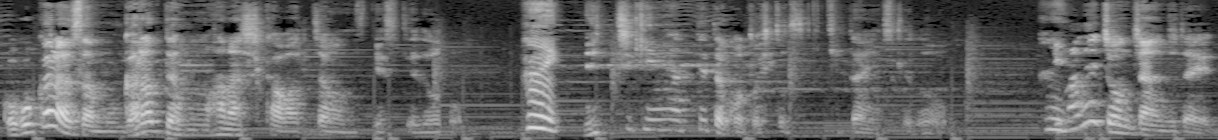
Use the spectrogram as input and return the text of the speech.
ここからさ、もうガラッてもう話変わっちゃうんですけど、はい。めっちゃ気になってたこと一つ聞きたいんですけど、はい。今ね、ちょんちゃん自体、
